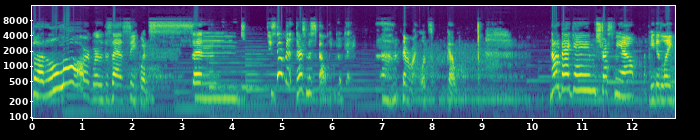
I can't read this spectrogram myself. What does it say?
but Lord, where does that sequence? And is there there's misspelling? Okay, uh, never mind. Let's go. Not a bad game. Stressed me out repeatedly.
